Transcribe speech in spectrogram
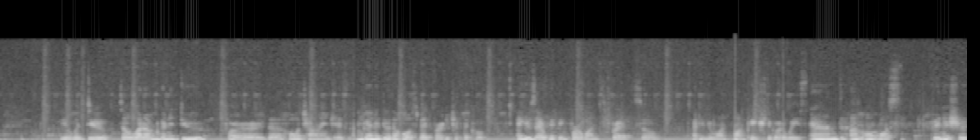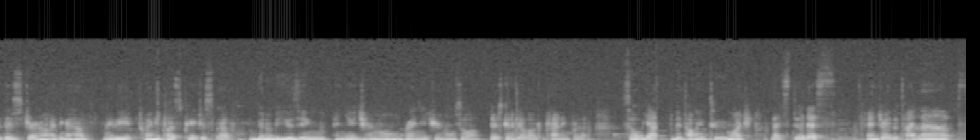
you would do. So what I'm gonna do for the whole challenge is I'm gonna do the whole spread for each of the quotes. I use everything for one spread, so I didn't want one page to go to waste. And I'm almost finished with this journal. I think I have maybe 20 plus pages left. I'm gonna be using a new journal, brand new journal, so there's gonna be a lot of planning for that. So yeah, I've been talking too much. Let's do this. Enjoy the time lapse.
